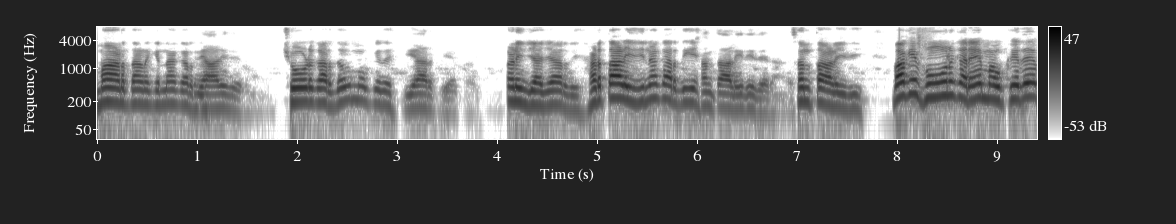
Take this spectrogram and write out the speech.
ਮਾਣ ਤਾਣ ਕਿੰਨਾ ਕਰਦੇ 50 ਹੀ ਦੇ ਛੋੜ ਕਰ ਦੋਗੇ ਮੌਕੇ ਤੇ। 1000 ਰੁਪਏ। 49000 ਦੀ। 48 ਦੀ ਨਾ ਕਰਦੀ ਏ 47 ਦੀ ਦੇ ਦਾਂਗੇ। 47 ਦੀ। ਬਾਕੀ ਫੋਨ ਕਰੇ ਮੌਕੇ ਤੇ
